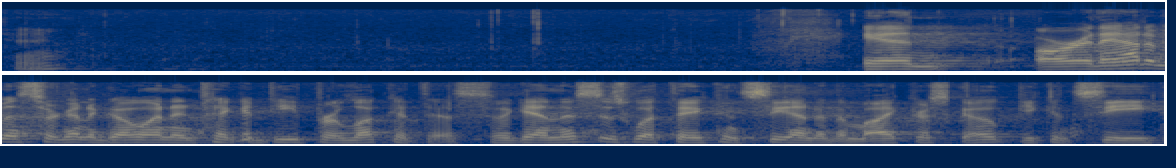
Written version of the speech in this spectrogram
Okay. And our anatomists are going to go in and take a deeper look at this. So, again, this is what they can see under the microscope. You can see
